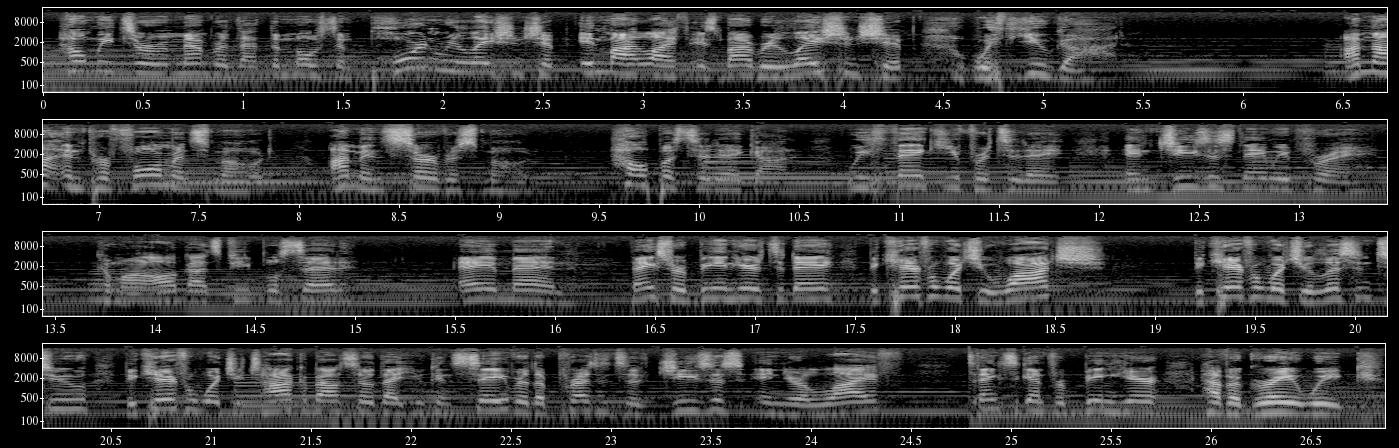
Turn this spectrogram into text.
Help me to remember that the most important relationship in my life is my relationship with you, God. I'm not in performance mode, I'm in service mode. Help us today, God. We thank you for today. In Jesus' name we pray. Come on, all God's people said, Amen. Thanks for being here today. Be careful what you watch. Be careful what you listen to. Be careful what you talk about so that you can savor the presence of Jesus in your life. Thanks again for being here. Have a great week.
